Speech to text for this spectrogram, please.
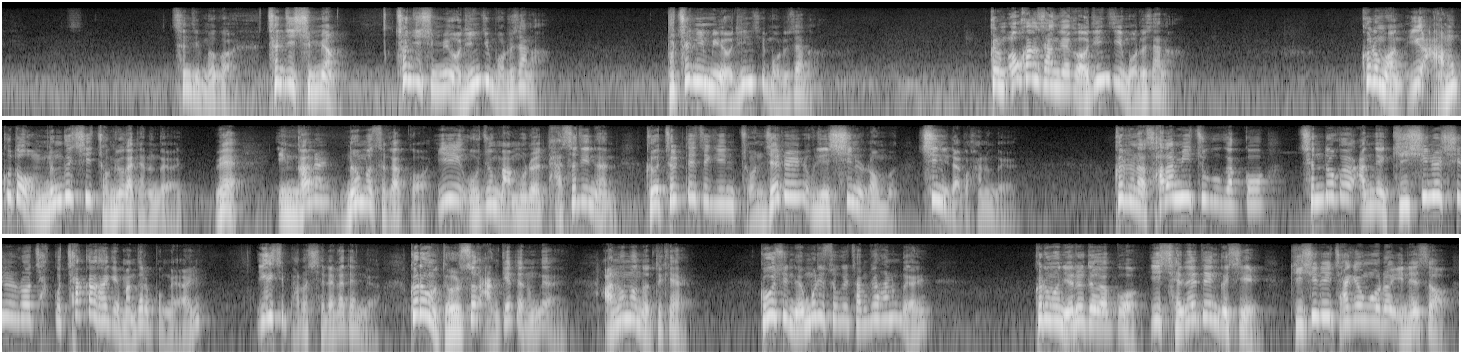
천지 뭐고? 천지 신명. 천지 신명이 어딘지 모르잖아. 부처님이 어딘지 모르잖아. 그럼 옥황상제가 어딘지 모르잖아. 그러면 이 아무것도 없는 것이 종교가 되는 거예요. 왜? 인간을 넘어서 갖고 이 우주 만물을 다스리는 그 절대적인 존재를 우리 신으로 뭐- 신이라고 하는 거예요. 그러나 사람이 죽어 갖고 천도가 안 된 귀신을 신으로 자꾸 착각하게 만들어 본 거야. 이것이 바로 세례가 된 거야. 그러면 덜썩 안게 되는 거야. 안 오면 어떻게 그것이 내 머릿속에 잠정하는 거야. 그러면 예를 들어 갖고 이 세뇌된 것이 귀신의 작용으로 인해서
